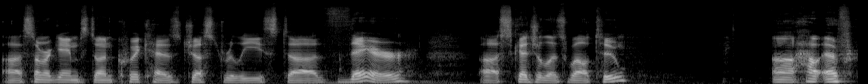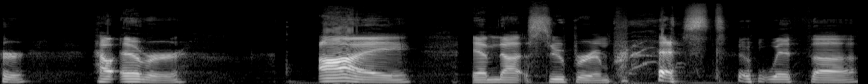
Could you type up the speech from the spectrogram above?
Uh, Summer Games Done Quick has just released uh, their uh, schedule as well too. Uh, however, however, I am not super impressed with uh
